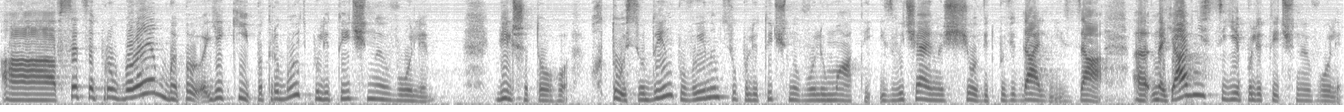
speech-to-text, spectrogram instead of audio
А, все це проблеми, які потребують політичної волі. Більше того, хтось один повинен цю політичну волю мати. І звичайно, що відповідальність за е, наявність цієї політичної волі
